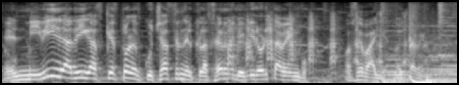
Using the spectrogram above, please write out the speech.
En mi vida digas que esto lo escuchaste en el placer de vivir. Ahorita vengo. No se vayan, ahorita vengo.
